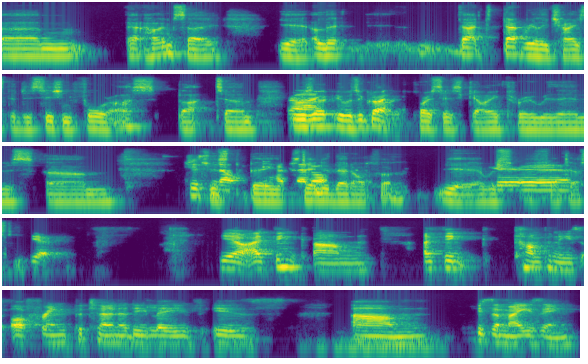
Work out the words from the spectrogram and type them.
um, at home so yeah, that that really changed the decision for us. But um, right. it was a, it was a great process going through with Urbis. Um, just, just being extended that offer. that offer. Yeah, it was yeah. fantastic. Yeah, yeah. I think um, I think companies offering paternity leave is um, is amazing.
